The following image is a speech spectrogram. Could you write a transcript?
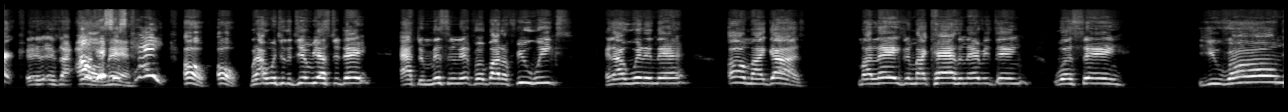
work. It- it's like, Oh, oh, this man. is cake. Oh, oh, when I went to the gym yesterday, after missing it for about a few weeks, and I went in there, oh my gosh, my legs and my calves and everything was saying, You wrong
